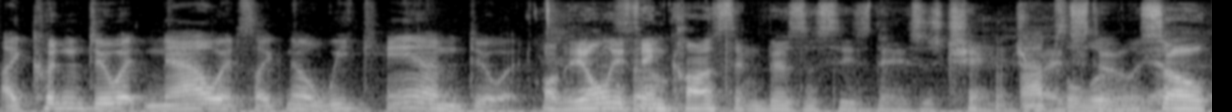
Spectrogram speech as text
I couldn't do it. Now it's like, no, we can do it. Well, the only so- thing constant in business these days is change, right, Stu? Absolutely, yeah. So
